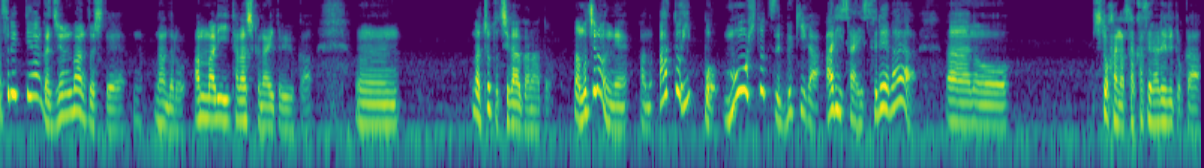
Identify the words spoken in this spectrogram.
それってなんか順番として、なんだろう、あんまり正しくないというか、うん、まあちょっと違うかなと。まあ、もちろんね、あの、あと一歩、もう一つ武器がありさえすれば、あの、一花咲かせられるとか、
